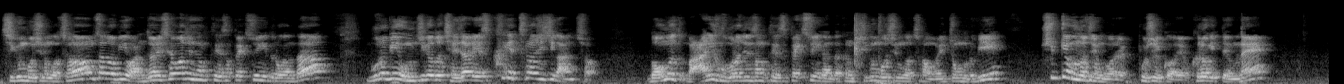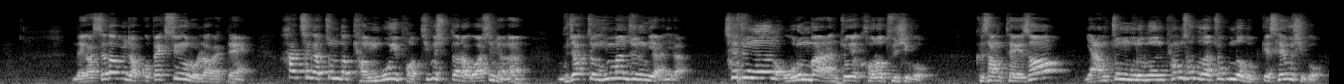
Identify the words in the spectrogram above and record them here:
지금 보시는 것처럼 셋업이 완전히 세워진 상태에서 백스윙이 들어간다? 무릎이 움직여도 제자리에서 크게 틀어지지가 않죠. 너무 많이 구부러진 상태에서 백스윙이 간다. 그럼 지금 보시는 것처럼 왼쪽 무릎이 쉽게 무너지는 거를 보실 거예요. 그렇기 때문에 내가 셋업을 잡고 백스윙을 올라갈 때 하체가 좀 더 견고히 버티고 싶다라고 하시면은 무작정 힘만 주는 게 아니라 체중은 오른발 안쪽에 걸어 두시고 그 상태에서 양쪽 무릎은 평소보다 조금 더 높게 세우시고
